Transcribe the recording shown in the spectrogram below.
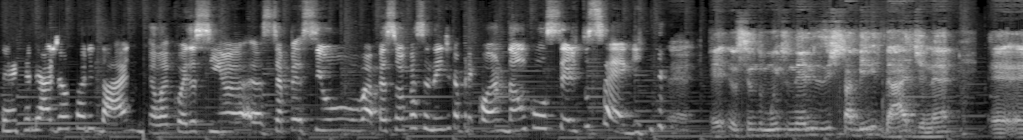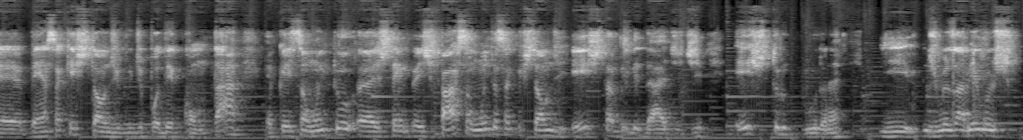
Tem aquele ar de autoridade. Aquela coisa assim, ó, se, a, se o- a pessoa com ascendente Capricórnio dá um conselho, tu segue. É, eu sinto muito neles estabilidade, né? É, é, bem essa questão de, de poder contar, é porque eles são muito. é, Eles, têm- eles passam muito essa questão de estabilidade, de estrutura, né? E os meus amigos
